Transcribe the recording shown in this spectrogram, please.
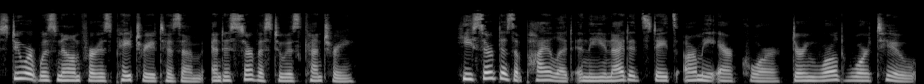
Stewart was known for his patriotism and his service to his country. He served as a pilot in the United States Army Air Corps during World War II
